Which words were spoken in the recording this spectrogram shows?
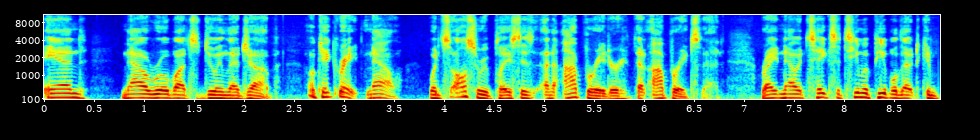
And now robots doing that job. Okay, great. Now, what's also replaced is an operator that operates that. Right now, it takes a team of people that can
